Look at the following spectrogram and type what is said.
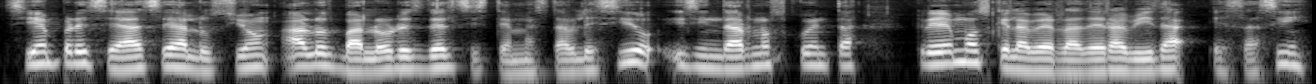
siempre se hace alusión a los valores del sistema establecido y sin darnos cuenta creemos que la verdadera vida es así.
